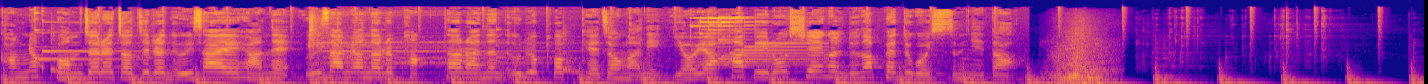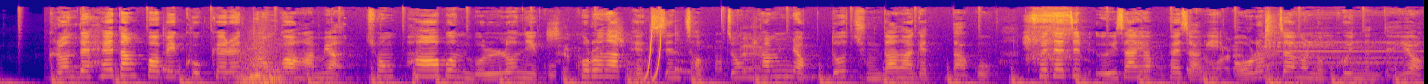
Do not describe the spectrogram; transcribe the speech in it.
강력 범죄를 저지른 의사에 한해 의사 면허를 박탈하는 의료법 개정안이 여야 합의로 시행을 눈앞에 두고 있습니다. 그런데 해당 법이 국회를 통과하면 총 파업은 물론이고 코로나 백신 접종 협력도 중단하겠다고 최대집 의사협회장이 얼음장을 놓고 있는데요.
